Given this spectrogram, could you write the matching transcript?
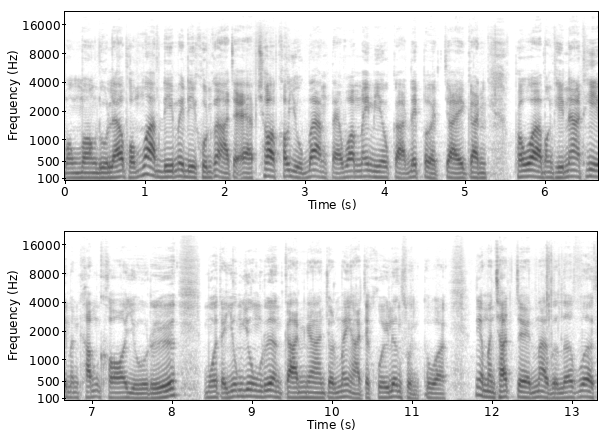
มองมองดูแล้ว ผมว่าดีไม่ดีคุณก็อาจจะแอบชอบเขาอยู่บ้าง แต่ว่าไม่มีโอกาสได้เปิดใจกันเพราะว่าบางทีหน้าที่มันค้ำคออยู่หรือมัวแต่ยุ่งยุ่งเรื่องการงานจนไม่อาจจะคุยเรื่องส่วนตัว เนี่ยมันชัดเจนมาก The Lovers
